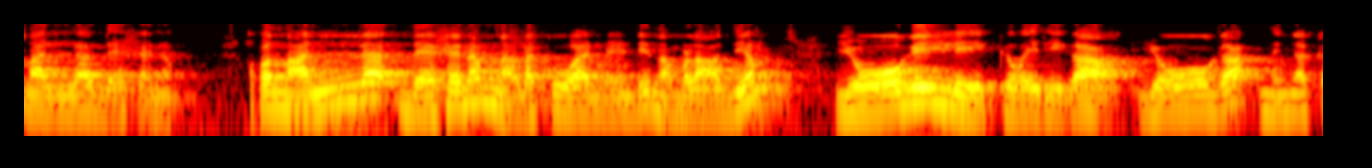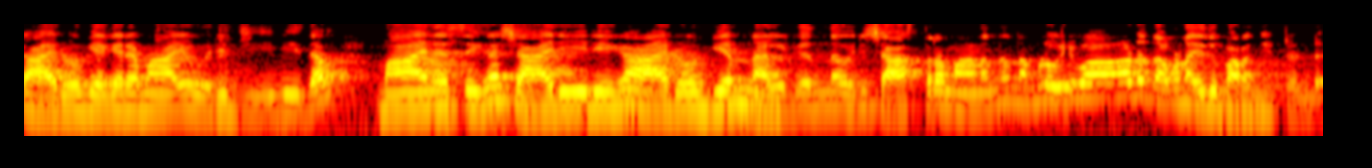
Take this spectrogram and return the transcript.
നല്ല ദഹനം. അപ്പം നല്ല ദഹനം നടക്കുവാൻ വേണ്ടി നമ്മൾ ആദ്യം യോഗയിലേക്ക് വരിക. യോഗ നിങ്ങൾക്ക് ആരോഗ്യകരമായ ഒരു ജീവിതം മാനസിക ശാരീരിക ആരോഗ്യം നൽകുന്ന ഒരു ശാസ്ത്രമാണെന്ന് നമ്മൾ ഒരുപാട് തവണ ഇത് പറഞ്ഞിട്ടുണ്ട്.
